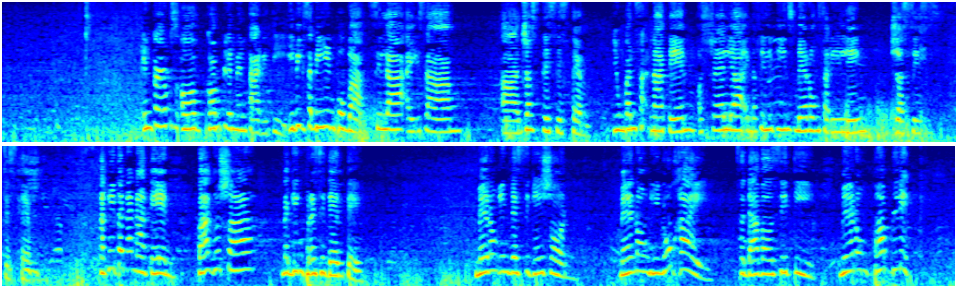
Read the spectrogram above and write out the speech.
In terms of complementarity, ibig sabihin po ba sila ay isang ah, justice system? Yung bansa natin, Australia and the Philippines, merong sariling justice system. Nakita na natin, bago siya naging presidente, merong investigation, merong hinukay sa Davao City, merong public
